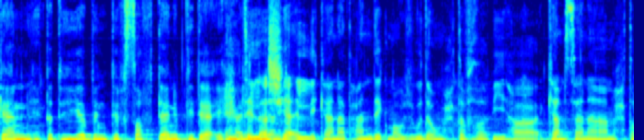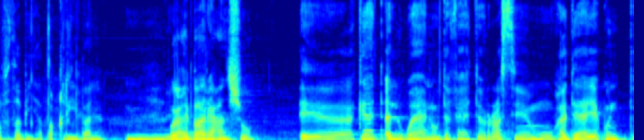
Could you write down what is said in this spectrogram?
كانت هي بنتي في صف ثاني ابتدائي أنت الأشياء اللي كانت عندك موجودة ومحتفظة بيها كم سنة محتفظة بيها تقريبا؟ وعبارة عن شو؟ إيه، كانت ألوان ودفاتر رسم وهدايا كنت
